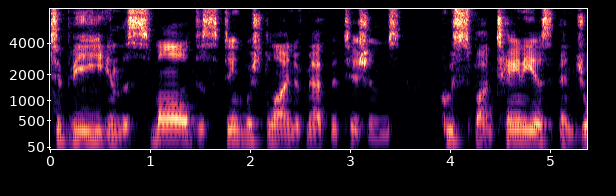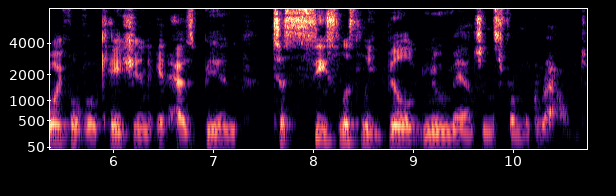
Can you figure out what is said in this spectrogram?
to be in the small, distinguished line of mathematicians whose spontaneous and joyful vocation it has been to ceaselessly build new mansions from the ground.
